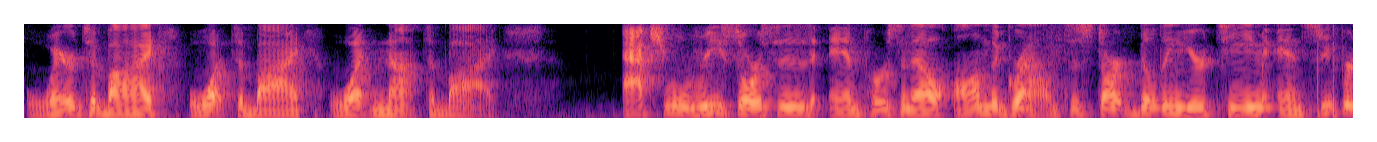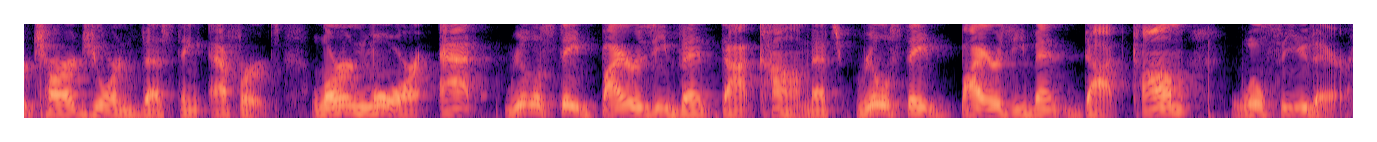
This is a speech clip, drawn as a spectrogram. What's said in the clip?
where to buy, what to buy, what not to buy actual resources and personnel on the ground to start building your team and supercharge your investing efforts. Learn more at realestatebuyersevent.com. That's realestatebuyersevent.com. We'll see you there.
